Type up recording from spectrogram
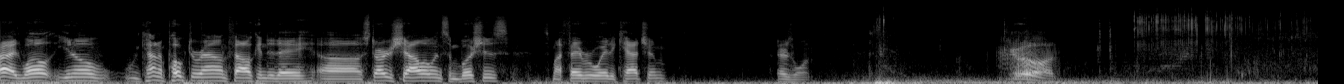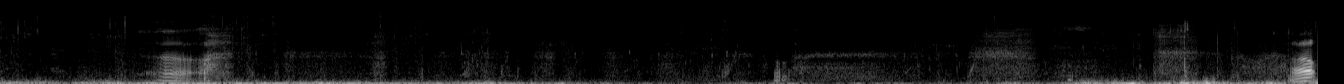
right, well, you know, we kind of poked around falcon today. Uh, started shallow in some bushes. It's my favorite way to catch them. There's one. God. Uh. Well,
